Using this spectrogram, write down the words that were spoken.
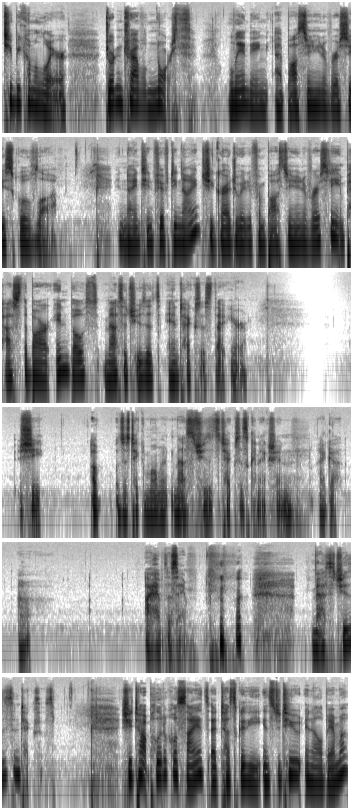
to become a lawyer. Jordan traveled north, landing at Boston University School of Law. In 1959, she graduated from Boston University and passed the bar in both Massachusetts and Texas that year. She, oh, I'll just take a moment. Massachusetts Texas connection. I got, uh, I have the same. Massachusetts and Texas. She taught political science at Tuskegee Institute in Alabama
